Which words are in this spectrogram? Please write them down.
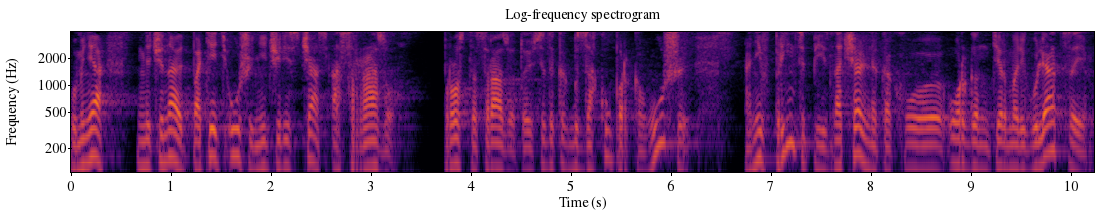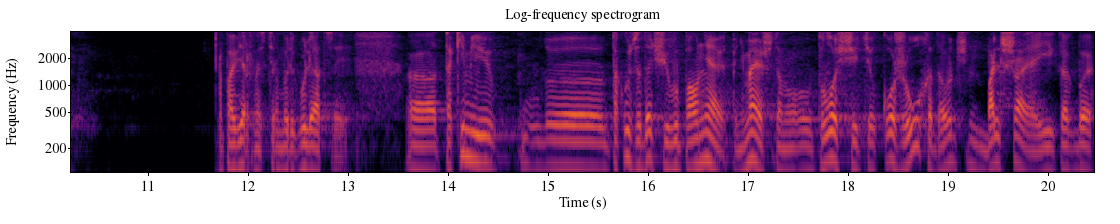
У меня начинают потеть уши не через час, а сразу. Просто сразу. То есть это как бы закупорка. Уши, они в принципе изначально как орган терморегуляции, поверхность терморегуляции – Э, такими, э, такую задачу и выполняют. Понимаешь, там площадь кожи уха да, очень большая, и как бы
